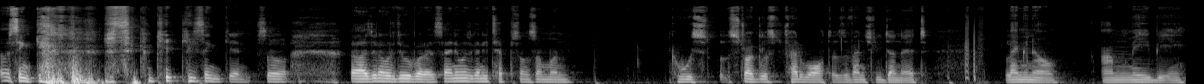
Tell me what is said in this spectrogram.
I'm sinking, just completely sinking. So uh, I don't know what to do about it. So anyone's got any tips on someone who struggles to tread water, has eventually done it, let me know and maybe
